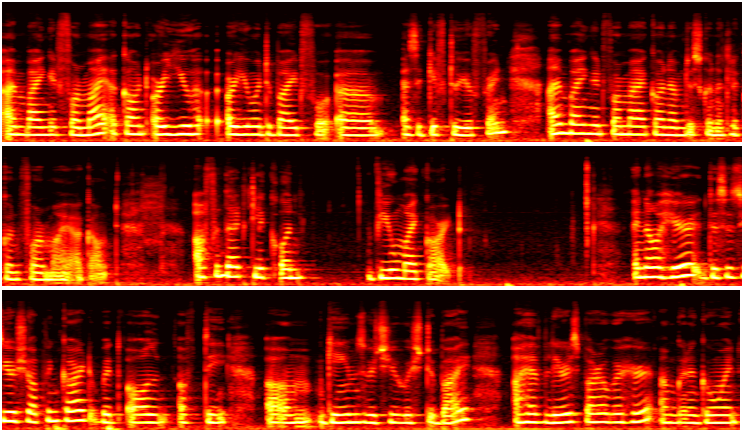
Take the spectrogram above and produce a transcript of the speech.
i'm buying it for my account or you or you want to buy it for uh, as a gift to your friend. I'm buying it for my account. I'm just to click on for my account. After that click on view my cart and now here this is your shopping cart with all of the um, games which you wish to buy. I have Liar's Bar over here. I'm gonna go and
